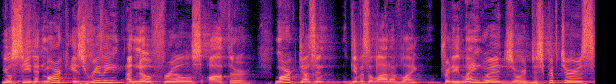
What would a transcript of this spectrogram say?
you'll see that Mark is really a no frills author. Mark doesn't give us a lot of like pretty language or descriptors.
